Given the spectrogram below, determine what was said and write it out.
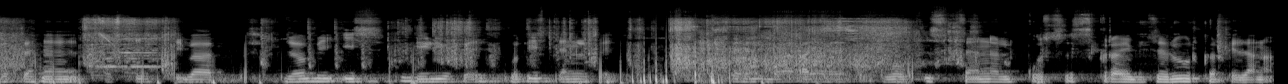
देते हैं सी बात। जो भी इस वीडियो पे और इस चैनल पे पहली बार आया है, वो इस चैनल को सब्सक्राइब ज़रूर करके जाना।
